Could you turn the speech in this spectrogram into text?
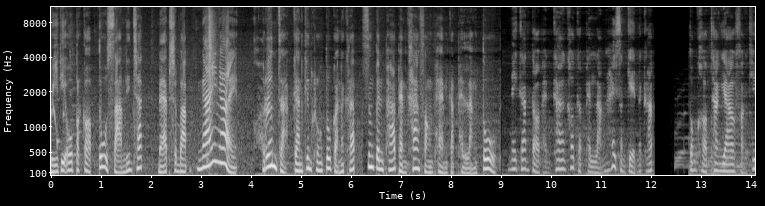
วิดีโอประกอบตู้ 3 ลิ้นชัก แบบฉบับง่ายๆ เริ่มจากการขึ้นโครงตู้ก่อนนะครับ ซึ่งเป็นพาร์ทแผ่นข้าง 2 แผ่นกับแผ่นหลังตู้ ในการต่อแผ่นข้างเข้ากับแผ่นหลังให้สังเกตนะครับ ตรงขอบทางยาวฝั่งที่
